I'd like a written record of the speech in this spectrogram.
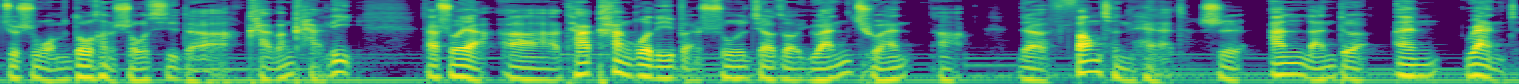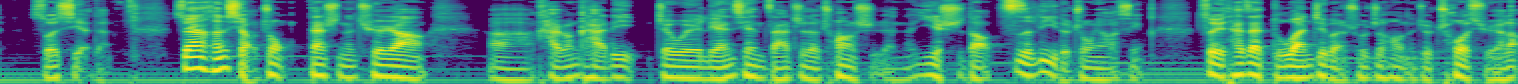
就是我们都很熟悉的凯文·凯利，他说呀，啊，他看过的一本书叫做《源泉》啊，《The Fountainhead》是安兰德安 Rand 所写的。虽然很小众，但是呢，却让，啊，凯文·凯利这位连线杂志的创始人呢，意识到自立的重要性。所以他在读完这本书之后呢，就辍学了，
